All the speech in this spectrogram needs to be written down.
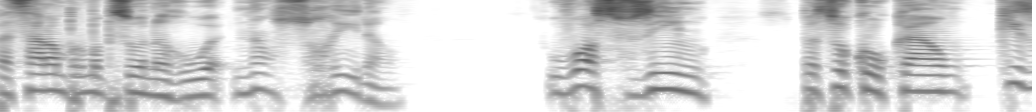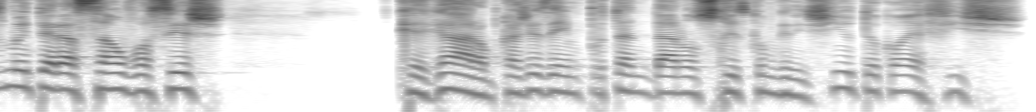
Passaram por uma pessoa na rua, não sorriram. O vosso vizinho passou com o cão, quis uma interação, vocês cagaram. Porque às vezes é importante dar um sorriso como que diz: sim, o teu cão é fixe.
